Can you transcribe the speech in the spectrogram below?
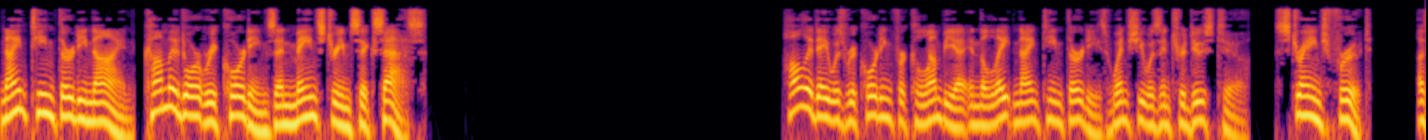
1939 – Commodore recordings and mainstream success Holiday was recording for Columbia in the late 1930s when she was introduced to "'Strange Fruit' a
